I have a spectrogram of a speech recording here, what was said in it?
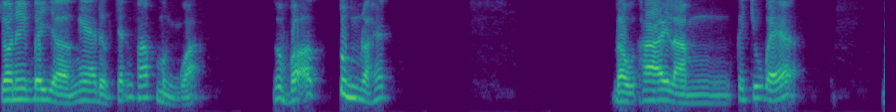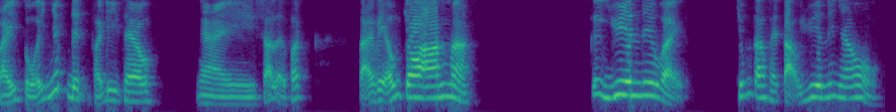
Cho nên bây giờ nghe được chánh pháp mừng quá, nó vỡ tung ra hết. Đầu thai làm cái chú bé 7 tuổi nhất định phải đi theo ngài xá lợi phất. Tại vì ông cho ăn mà. Cái duyên như vậy, chúng ta phải tạo duyên với nhau,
